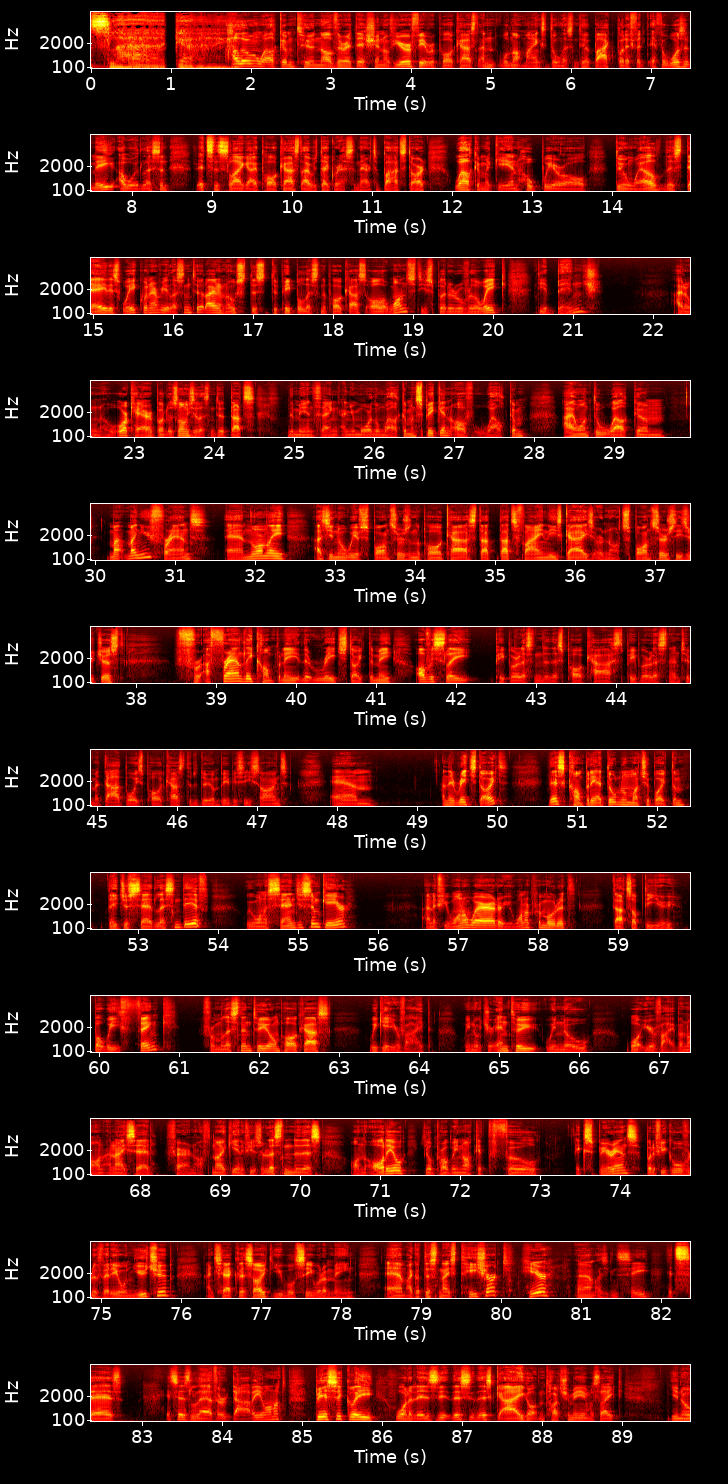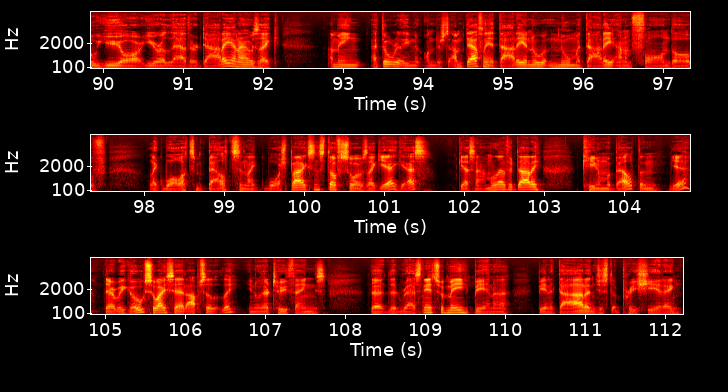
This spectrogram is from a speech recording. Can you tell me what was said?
Sly Guy. Hello and welcome to another edition of your favorite podcast, and well, not mine 'cause I don't listen to it back. But if it if it wasn't me, I would listen. It's the Sly Guy podcast. I was digressing there. It's a bad start. Welcome again. Hope we are all doing well this day, this week, whenever you listen to it. I don't know. Do people listen to podcasts all at once? Do you split it over the week? Do you binge? I don't know or care, but as long as you listen to it, that's the main thing, and you're more than welcome. And speaking of welcome, I want to welcome my, my new friends. Um, normally, as you know, we have sponsors on the podcast. That that's fine. These guys are not sponsors. These are just for a friendly company that reached out to me. Obviously, people are listening to this podcast. People are listening to my dad boys podcast that I do on BBC Sounds. Um, and they reached out. This company, I don't know much about them. They just said, "Listen, Dave, we want to send you some gear, and if you want to wear it or you want to promote it, that's up to you. But we think from listening to you on podcasts, we get your vibe. We know what you're into. We know what you're vibing on." And I said, "Fair enough." Now, again, if you're listening to this on the audio, you'll probably not get the full experience. But if you go over the video on YouTube and check this out, you will see what I mean. Um, I got this nice T-shirt here. Um, as you can see, it says it says leather daddy on it. Basically, what it is, this this guy got in touch with me and was like, you know, you are you're a leather daddy, and I was like. I mean, I don't really understand. I'm definitely a daddy. I know know my daddy, and I'm fond of like wallets and belts and like wash bags and stuff. So I was like, yeah, I guess, guess I'm a leather daddy keen on my belt and yeah there we go so i said absolutely you know there are two things that that resonates with me being a being a dad and just appreciating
